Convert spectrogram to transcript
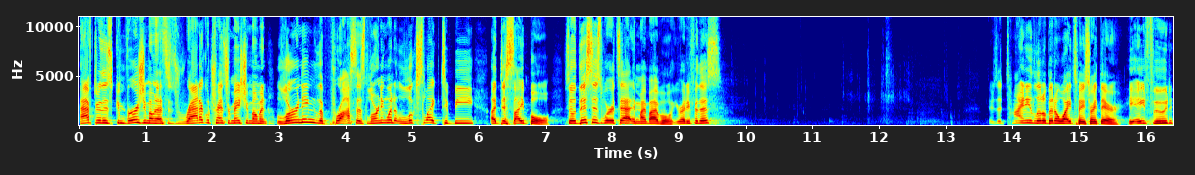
after this conversion moment, that's this radical transformation moment, learning the process, learning what it looks like to be a disciple. So this is where it's at in my Bible. You ready for this? There's a tiny little bit of white space right there. He ate food.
